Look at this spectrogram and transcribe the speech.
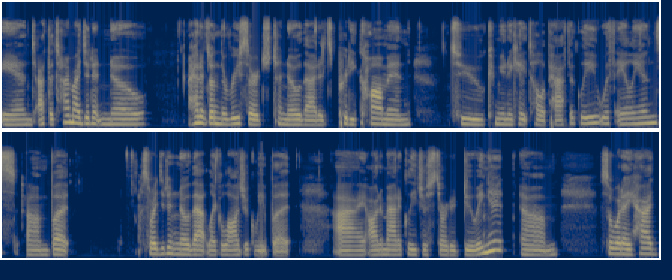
And at the time, I didn't know, I hadn't done the research to know that it's pretty common to communicate telepathically with aliens. Um, but so I didn't know that like logically, but I automatically just started doing it. Um, so what I had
